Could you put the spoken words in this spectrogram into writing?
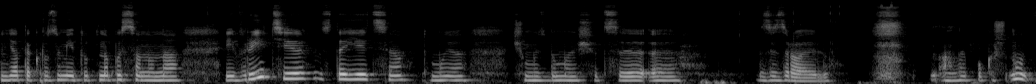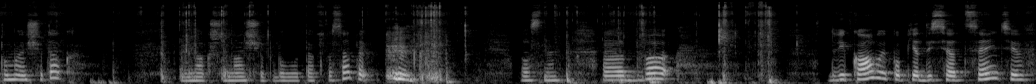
я так розумію, тут написано на івриті, здається, тому я чомусь думаю, що це е, з Ізраїлю. Але поки що, ну, думаю, що так. Інакше нащо було так писати. Власне, е, два. Дві кави по 50 центів.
